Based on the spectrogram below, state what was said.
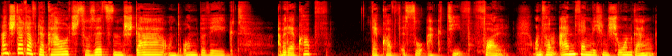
anstatt auf der Couch zu sitzen, starr und unbewegt. Aber der Kopf, der Kopf ist so aktiv, voll und vom anfänglichen Schongang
